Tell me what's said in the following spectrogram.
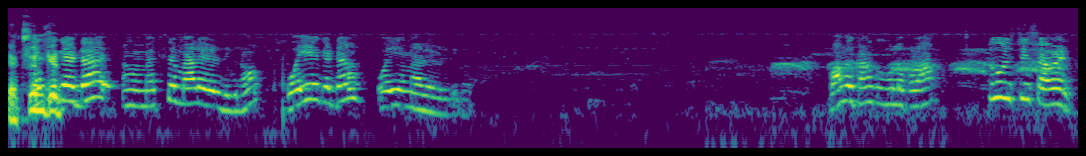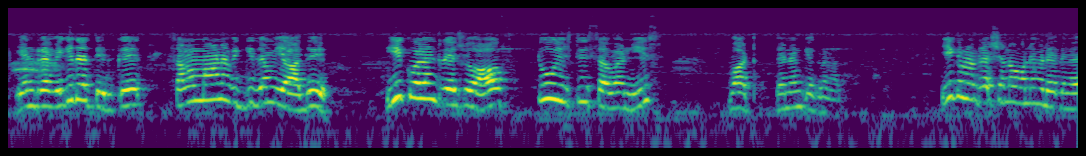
எக்ஸ்ன்னு x கேட் கேட்டா நம்ம x மேல எழுதிக்கணும். Y -ஐ கேட்டா y -ஐ மேல எழுதிக்கணும். வாங்க கணக்குக்குள்ள போலாம். டூ செவன் என்ற விகிதத்திற்கு சமமான விகிதம் யாது? Equivalent ratio of two is to seven is what என்னன்னு கேட்குறாங்க ஈக்குவலன்ட் ரேஷியோனா ஒன்றும் கிடையாதுங்க.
